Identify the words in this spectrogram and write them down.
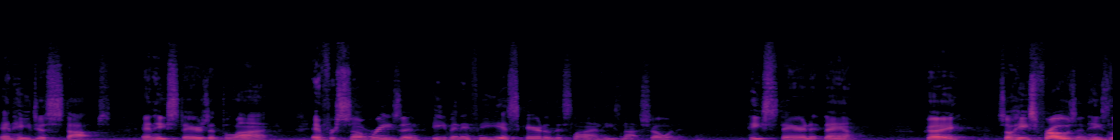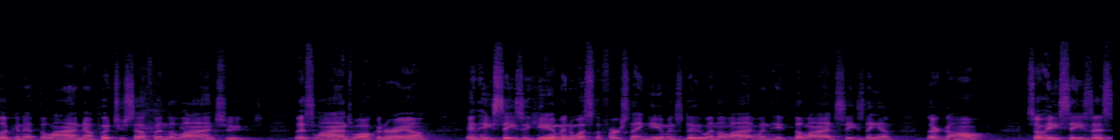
and he just stops and he stares at the line. And for some reason, even if he is scared of this line, he's not showing it. He's staring it down. Okay? So he's frozen. He's looking at the line. Now put yourself in the lion shoes. This lion's walking around and he sees a human. What's the first thing humans do when the lion when he, the lion sees them? They're gone. So he sees this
